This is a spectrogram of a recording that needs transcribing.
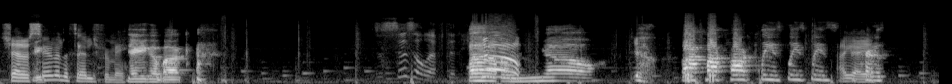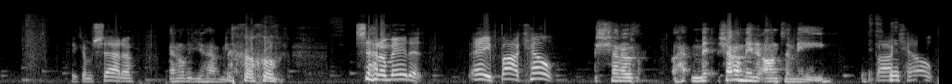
Shadow, stand on this end for me. There you go, Buck. Oh no. Buck, Buck, Buck, please, please, please. I got Curtis, Here comes Shadow. I don't think you have me. Shadow made it. Hey, Bach, help! Shadow's Shadow made it onto me. Bach, help!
